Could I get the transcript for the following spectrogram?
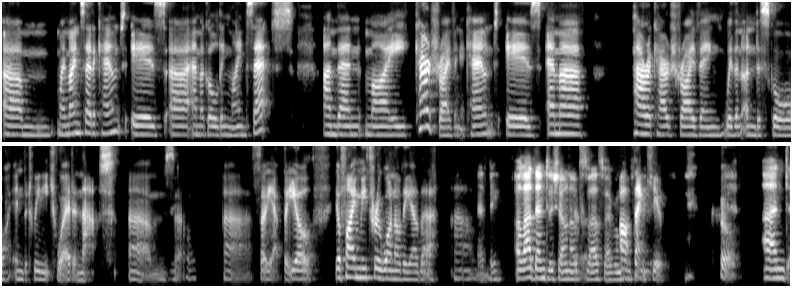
um, my mindset account is uh, Emma Golding Mindset, and then my carriage driving account is Emma Para Carriage Driving with an underscore in between each word and that. Um, so uh, so yeah, but you'll you'll find me through one or the other. Um, I'll add them to the show notes as well, so everyone. Oh, thank you. Cool. And uh,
